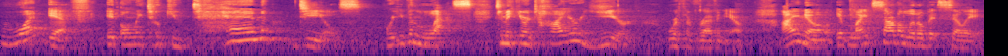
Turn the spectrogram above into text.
What if it only took you 10 deals or even less to make your entire year worth of revenue. I know it might sound a little bit silly,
